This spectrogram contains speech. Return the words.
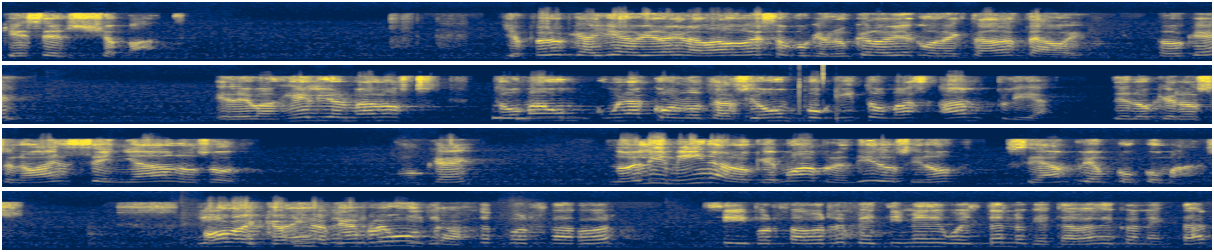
que es el Shabbat. Yo espero que alguien hubiera grabado eso porque nunca lo había conectado hasta hoy. ¿Ok? El Evangelio, hermanos, toma una connotación un poquito más amplia de lo que nos, se nos ha enseñado a nosotros. ¿Ok? No elimina lo que hemos aprendido, sino se amplía un poco más. Ahora, Karina, ¿tienes pregunta? Por favor. Sí, por favor, repetime de vuelta lo que acabas de conectar.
